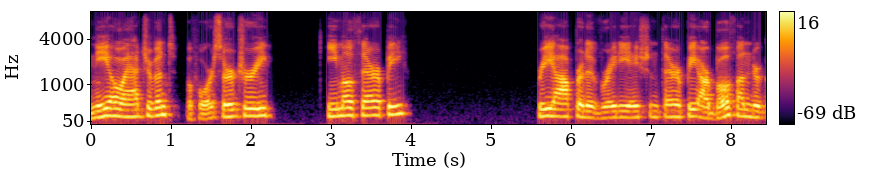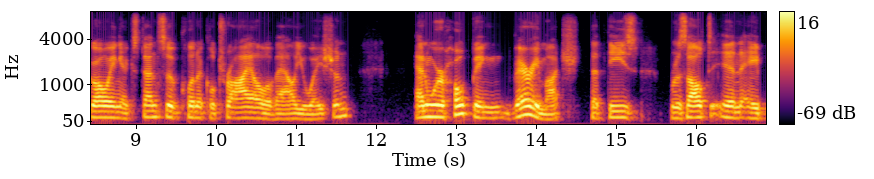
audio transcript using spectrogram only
neoadjuvant before surgery, chemotherapy, preoperative radiation therapy are both undergoing extensive clinical trial evaluation. And we're hoping very much that these result in a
